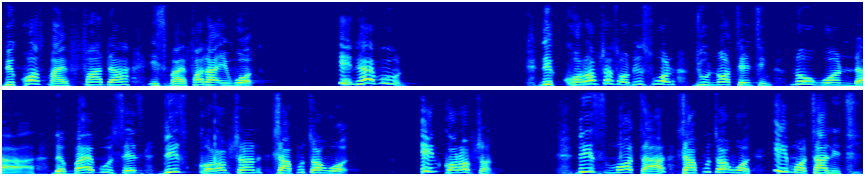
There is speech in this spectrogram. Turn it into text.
because my father is my father in what? In heaven. The corruptions of this world do not taint him. No wonder the Bible says this corruption shall put on what? Incorruption. This mortal shall put on what? Immortality.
